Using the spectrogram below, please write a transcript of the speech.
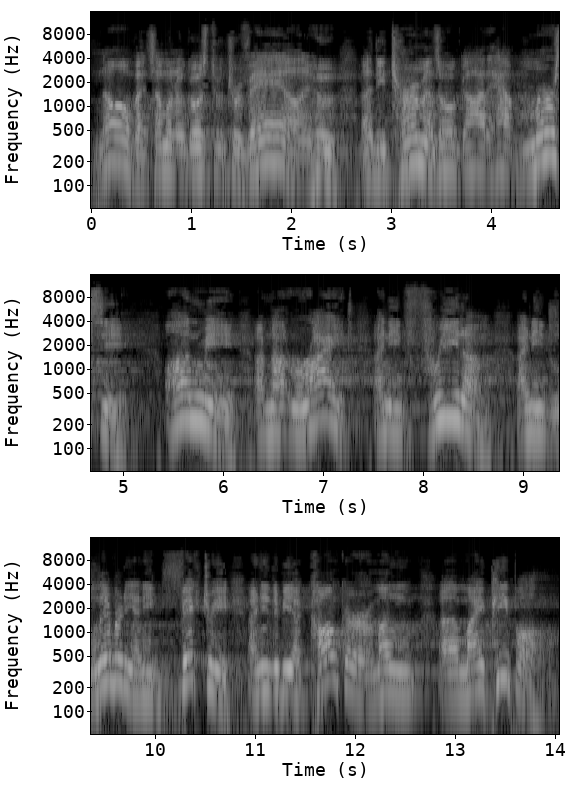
No, but someone who goes through travail and who uh, determines, oh God, have mercy on me. I'm not right. I need freedom. I need liberty. I need victory. I need to be a conqueror among uh, my people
